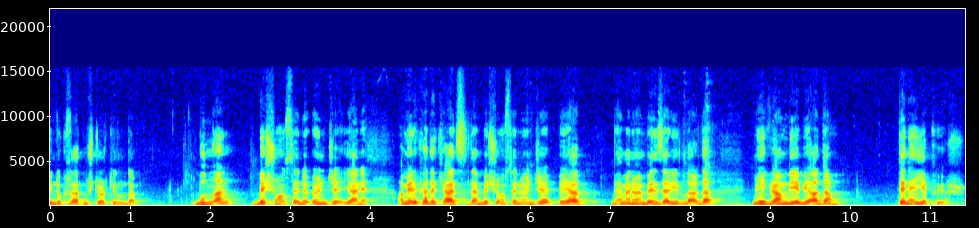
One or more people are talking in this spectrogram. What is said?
1964 yılında. Bundan 5-10 sene önce yani Amerika'daki hadiseden 5-10 sene önce veya hemen hemen benzer yıllarda Milgram diye bir adam deney yapıyor.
